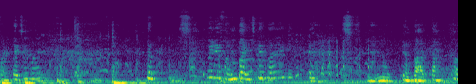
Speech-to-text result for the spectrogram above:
ฝันไปใช่ไหม ไม่ได้ฝันไปใช่ไหมหลานลุงลำบากตามเขา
